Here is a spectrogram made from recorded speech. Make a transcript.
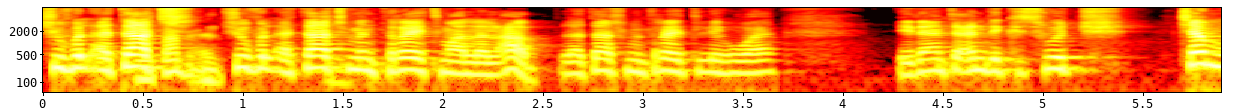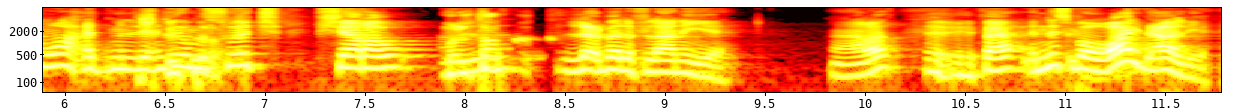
شوف ال attach طبعاً. شوف ال attachment rate مال الألعاب ال attachment rate اللي هو إذا أنت عندك سويتش كم واحد من اللي عندهم؟ سويتش شروا ملتقط. اللعبة الفلانية عرفت فالنسبة وايد عالية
